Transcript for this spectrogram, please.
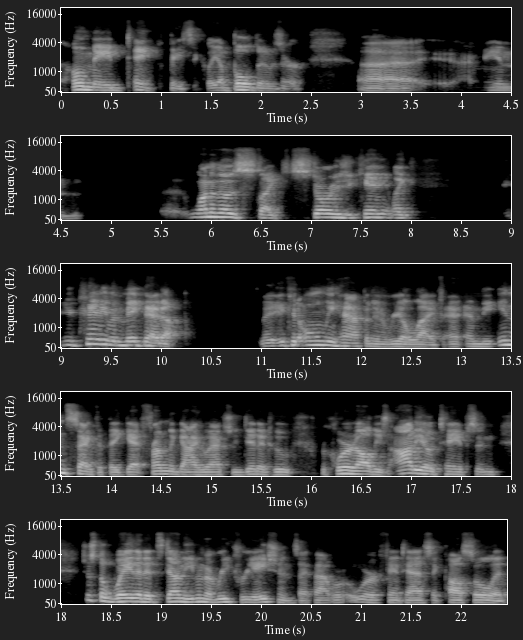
homemade tank, basically a bulldozer. Uh, I mean, one of those like stories you can't like you can't even make that up. It could only happen in real life, and, and, the insight that they get from the guy who actually did it, who recorded all these audio tapes, and just the way that it's done, even the recreations, I thought were, were fantastic. Paul Solet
